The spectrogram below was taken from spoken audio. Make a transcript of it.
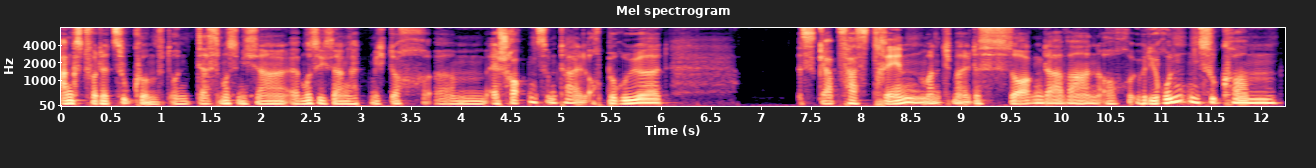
Angst vor der Zukunft. Und das muss, mich sagen, äh, muss ich sagen, hat mich doch ähm, erschrocken zum Teil, auch berührt. Es gab fast Tränen manchmal, dass Sorgen da waren, auch über die Runden zu kommen.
